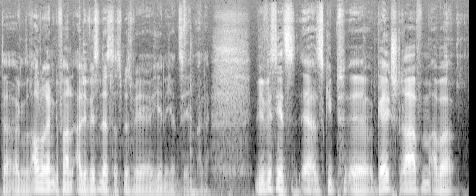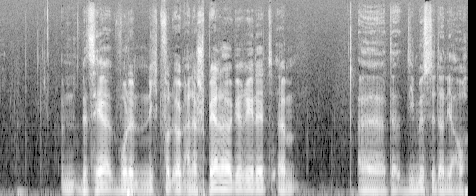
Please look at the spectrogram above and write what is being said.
da irgendein so Autorennen gefahren. Alle wissen das, das müssen wir hier nicht erzählen. Weil wir wissen jetzt, äh, es gibt äh, Geldstrafen, aber bisher wurde nicht von irgendeiner Sperre geredet. Ähm, äh, die müsste dann ja auch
